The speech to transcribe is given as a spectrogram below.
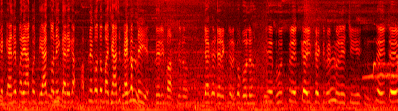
आपके कहने पर यहाँ कोई त्याग तो नहीं करेगा अपने को तो बस यहाँ से पैकअप चाहिए मेरी बात सुनो जाकर डायरेक्टर को बोलो ये भूत प्रेत का इफेक्ट बिल्कुल नहीं चाहिए नहीं तो ये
